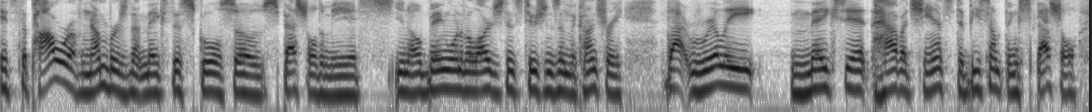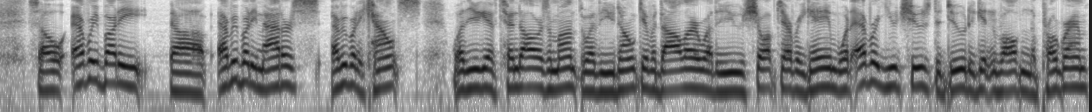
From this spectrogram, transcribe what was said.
it's the power of numbers that makes this school so special to me. It's, you know, being one of the largest institutions in the country that really makes it have a chance to be something special. So everybody uh, everybody matters. Everybody counts. Whether you give ten dollars a month, whether you don't give a dollar, whether you show up to every game, whatever you choose to do to get involved in the program,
